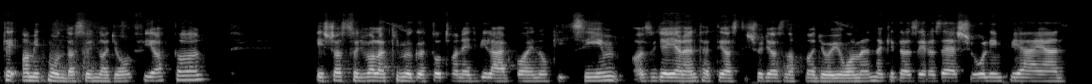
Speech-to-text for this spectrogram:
te, amit mondasz, hogy nagyon fiatal, és az, hogy valaki mögött ott van egy világbajnoki cím, az ugye jelentheti azt is, hogy aznap nagyon jól ment neki, de azért az első olimpiáján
